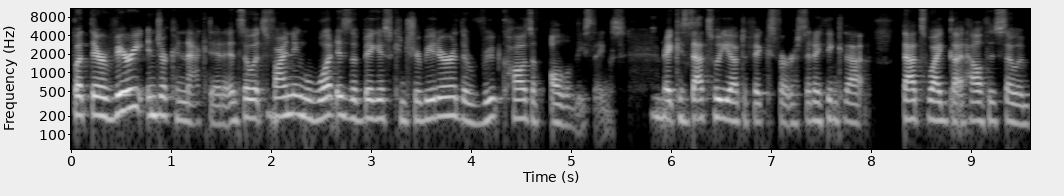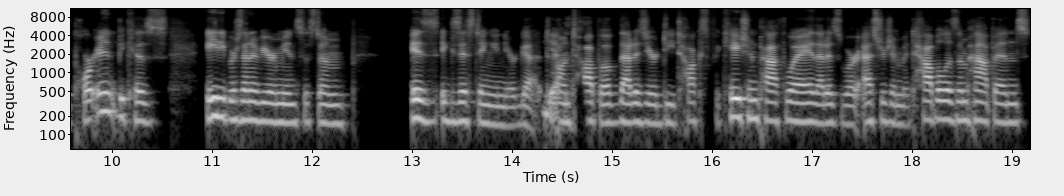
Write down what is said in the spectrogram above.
but they're very interconnected. And so it's mm-hmm. finding what is the biggest contributor, the root cause of all of these things, mm-hmm. right? Because that's what you have to fix first. And I think that that's why gut health is so important because 80% of your immune system is existing in your gut. On top of that is your detoxification pathway. That is where estrogen metabolism happens,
